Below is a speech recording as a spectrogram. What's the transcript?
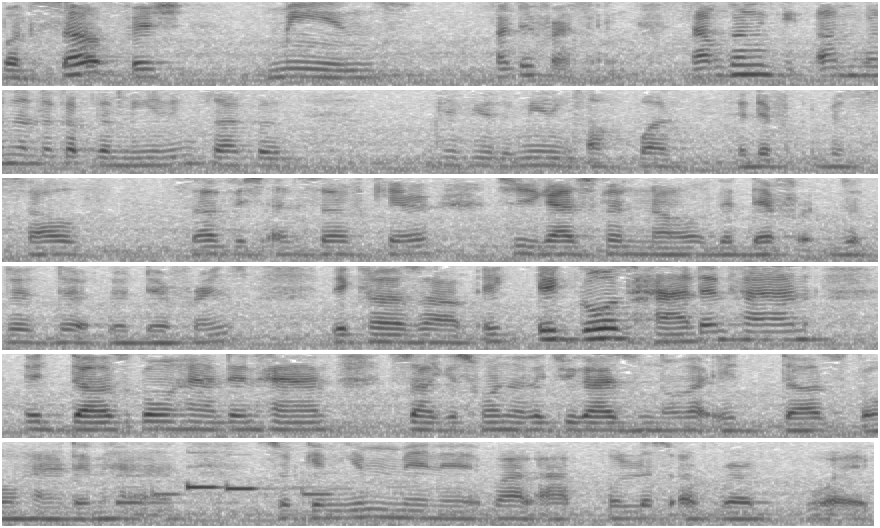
But selfish means a different thing. Now i'm gonna i'm gonna look up the meaning so i could give you the meaning of what the difference self selfish and self-care. So you guys can know the different the, the, the, the difference. Because um it, it goes hand in hand it does go hand in hand. So i just want to let you guys know that it does go hand in hand. So give me a minute while i pull this up real quick.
